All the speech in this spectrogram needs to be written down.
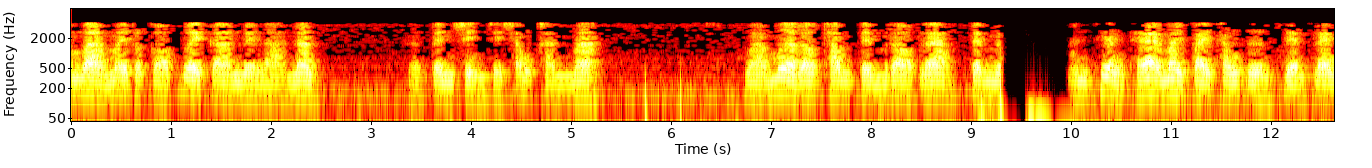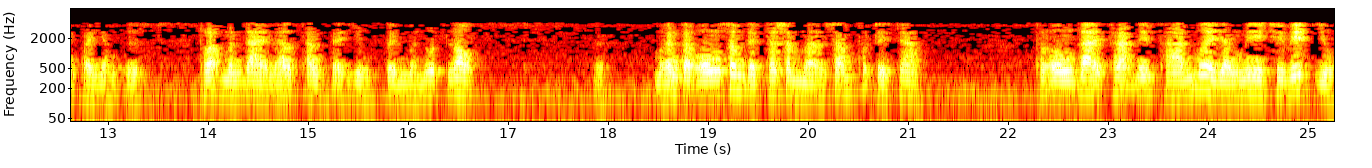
ำว่าไม่ประกอบด้วยการเวลานั่นเป็นสิ่งที่สำคัญมาก ว่าเมื่อเราทำเต็มรอบแล้ว เต็มมันเที่ยงแท้ไม่ไปทางอื่น เปลี่ยนแปลงไปอย่างอื่น เพราะมันได้แล้วทั้งแต่อยู่เป็นมนุษย์โลก เหมือนกับองค์สมเด็จพระสัมมาสัมพุทธเจ้า พระองค์ได้พระนิพพานเมื่อยังมีชีวิตอยู่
